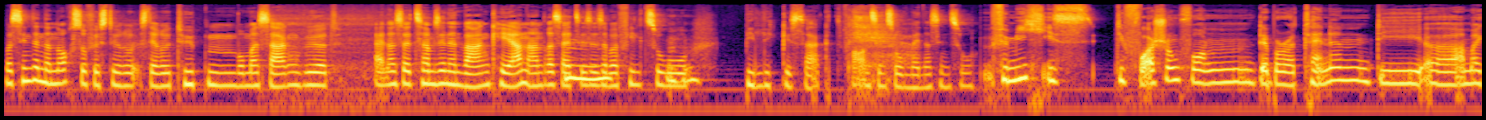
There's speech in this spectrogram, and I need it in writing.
Was sind denn da noch so für Stereotypen, wo man sagen würde, einerseits haben sie einen wahren Kern, andererseits mhm. ist es aber viel zu, mhm billig gesagt. Frauen sind so, Männer sind so. Für mich ist die Forschung von Deborah Tannen, die äh,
